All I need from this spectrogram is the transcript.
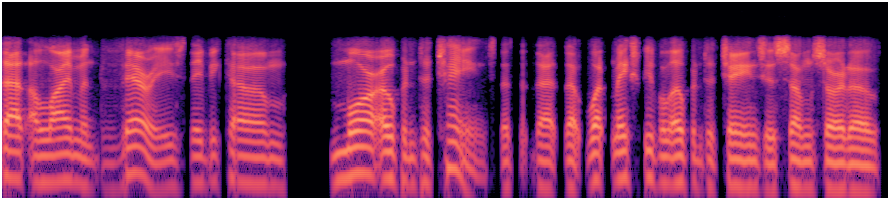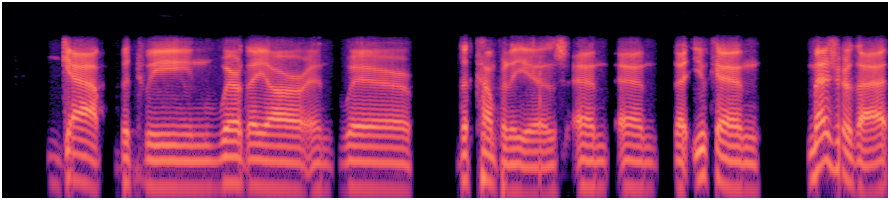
that alignment varies, they become more open to change. That that that what makes people open to change is some sort of gap between where they are and where the company is, and and that you can measure that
